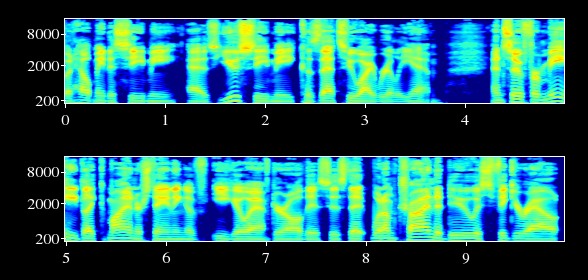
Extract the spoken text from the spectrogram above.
But help me to see me as you see me, because that's who I really am. And so for me, like my understanding of ego after all this is that what I'm trying to do is figure out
